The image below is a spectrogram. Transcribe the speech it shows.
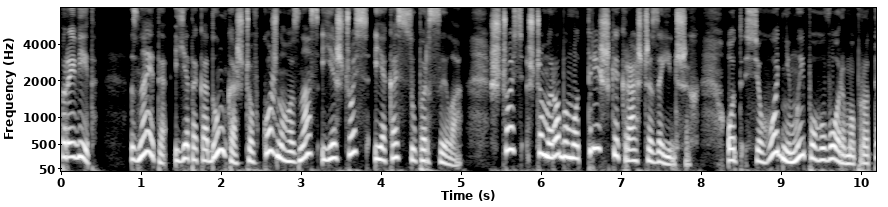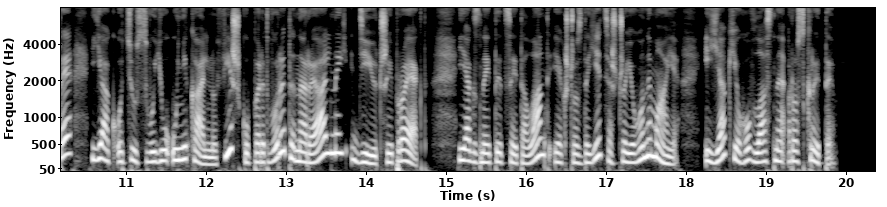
Привіт! Знаєте, є така думка, що в кожного з нас є щось, якась суперсила, щось, що ми робимо трішки краще за інших. От сьогодні ми поговоримо про те, як оцю свою унікальну фішку перетворити на реальний діючий проект, як знайти цей талант, якщо здається, що його немає, і як його, власне, розкрити.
